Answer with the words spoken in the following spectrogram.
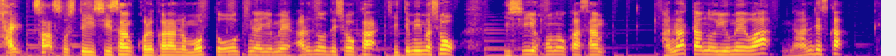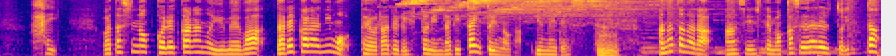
す。はいさあそして石井さんこれからのもっと大きな夢あるのでしょうか？聞いてみましょう石井ほのかさんあなたの夢は何ですか？はい。私のこれからの夢は誰からにも頼られる人になりたいというのが夢です、あなたなら安心して任せられるといった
